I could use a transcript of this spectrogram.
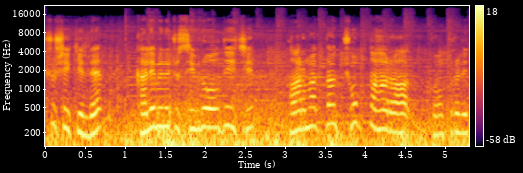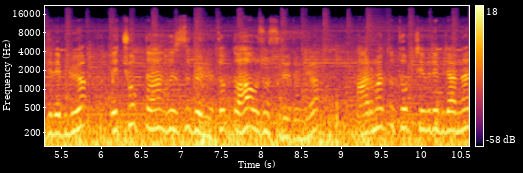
şu şekilde kalemin ucu sivri olduğu için parmaktan çok daha rahat kontrol edilebiliyor ve çok daha hızlı dönüyor. Top daha uzun süre dönüyor. Parmakla top çevirebilenler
